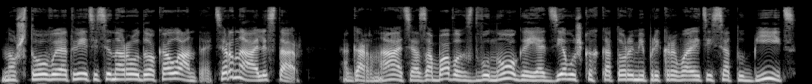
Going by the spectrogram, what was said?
Но что вы ответите народу Акаланта, Терна, Алистар? О Гарнате, о забавах с двуногой о девушках, которыми прикрываетесь от убийц?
